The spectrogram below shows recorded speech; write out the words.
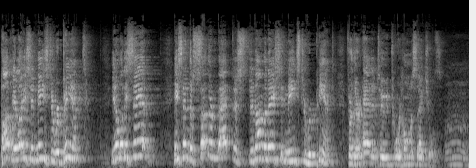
population needs to repent, you know what he said? He said the Southern Baptist denomination needs to repent for their attitude toward homosexuals. Mm.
